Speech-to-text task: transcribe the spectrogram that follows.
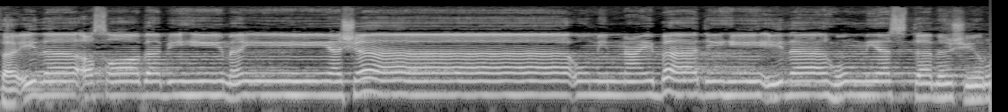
فإذا أصاب به من يشاء من عباده إذا هم يستبشرون.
